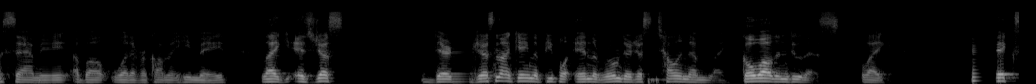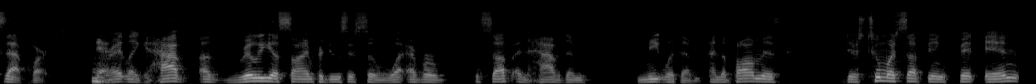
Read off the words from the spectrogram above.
Sammy about whatever comment he made. Like it's just they're just not getting the people in the room. They're just telling them like go out and do this. Like fix that part. Yeah. Right? Like have a really assign producers to whatever stuff and have them meet with them. And the problem is there's too much stuff being fit in,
